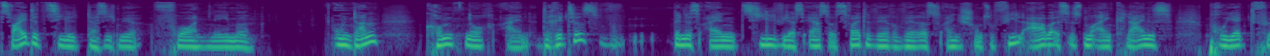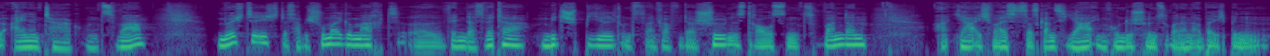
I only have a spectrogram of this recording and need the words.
zweite Ziel, das ich mir vornehme. Und dann kommt noch ein drittes. Wenn es ein Ziel wie das erste, das zweite wäre, wäre es eigentlich schon zu viel, aber es ist nur ein kleines Projekt für einen Tag. Und zwar möchte ich, das habe ich schon mal gemacht, äh, wenn das Wetter mitspielt und es einfach wieder schön ist, draußen zu wandern. Äh, ja, ich weiß, es ist das ganze Jahr im Grunde schön zu wandern, aber ich bin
